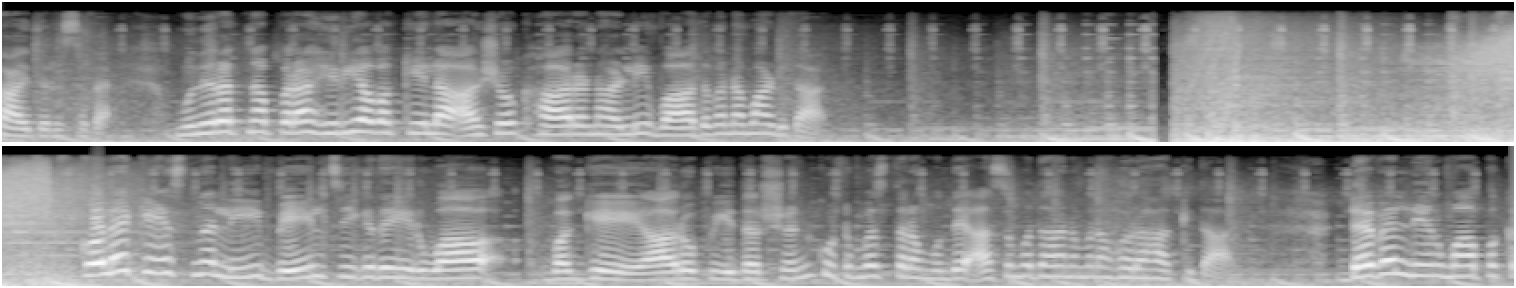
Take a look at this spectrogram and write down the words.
ಕಾಯ್ದಿರಿಸಿದೆ. ಮುನಿರತ್ನ ಪರ ಹಿರಿಯ ವಕೀಲ ಅಶೋಕ್ ಹಾರನಹಳ್ಳಿ ವಾದವನ್ನ ಮಾಡಿದ್ದಾರೆ. ಕೊಲೆ ಕೇಸ್ನಲ್ಲಿ ಬೇಲ್ ಸಿಗದೇ ಇರುವ ಬಗ್ಗೆ ಆರೋಪಿ ದರ್ಶನ್ ಕುಟುಂಬಸ್ಥರ ಮುಂದೆ ಅಸಮಾಧಾನವನ್ನು ಹೊರಹಾಕಿದ್ದಾರೆ. ಡೆವೆಲ್ ನಿರ್ಮಾಪಕ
